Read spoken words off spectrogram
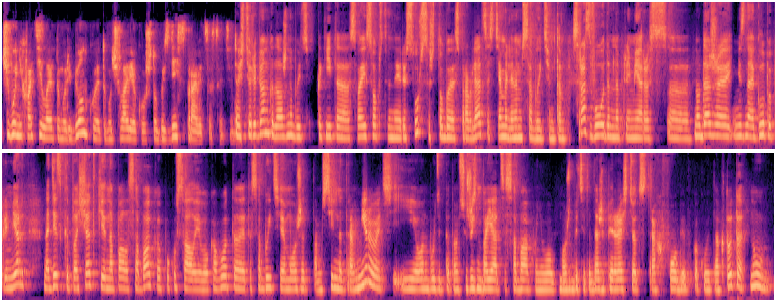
Чего не хватило этому ребенку, этому человеку, чтобы здесь справиться с этим. То есть у ребенка должны быть какие-то свои собственные ресурсы, чтобы справляться с тем или иным событием. Там, с разводом, например, с, э, ну даже, не знаю, глупый пример, на детской площадке напала собака, покусала его. Кого-то это событие может там сильно травмировать, и он будет потом всю жизнь бояться собак. У него, может быть, это даже перерастет страх фобию в какую-то. А кто-то, ну,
